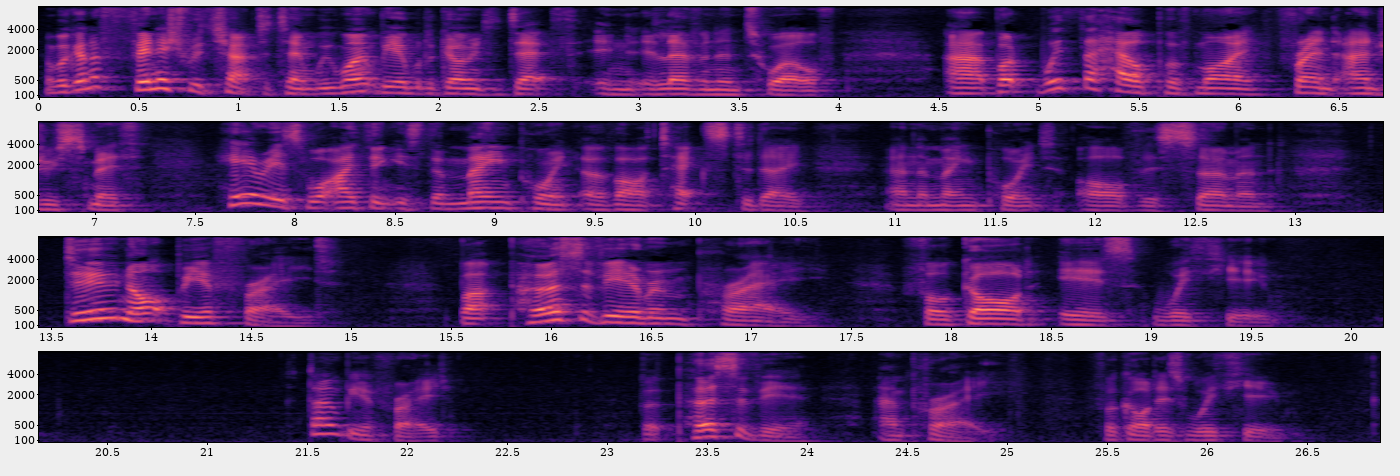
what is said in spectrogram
And we're going to finish with chapter 10. We won't be able to go into depth in 11 and 12. Uh, but with the help of my friend Andrew Smith, here is what I think is the main point of our text today and the main point of this sermon. Do not be afraid, but persevere and pray, for God is with you. Don't be afraid, but persevere and pray, for God is with you.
